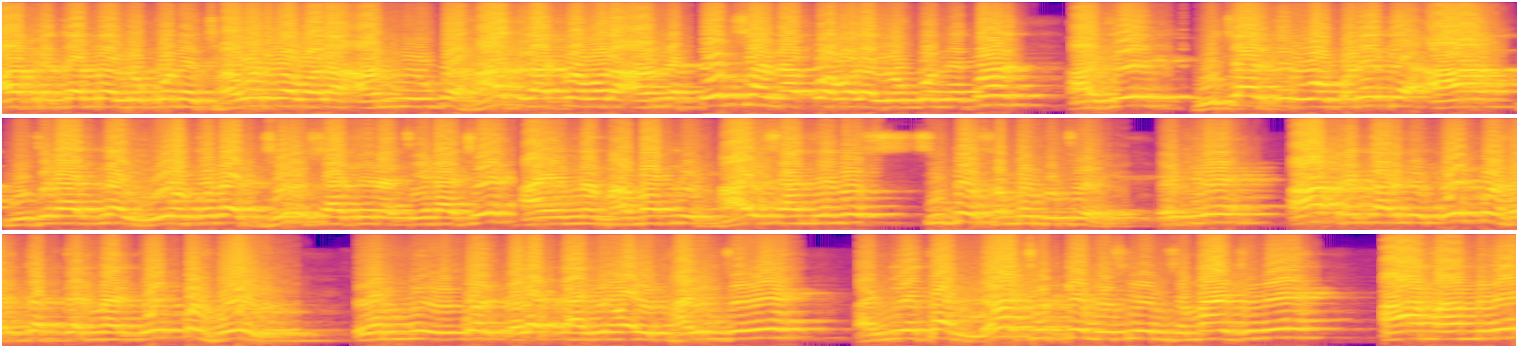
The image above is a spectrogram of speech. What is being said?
આ પ્રકારના લોકોને છાવરવા વાળા આમની ઉપર હાથ રાખવા વાળા આમને પ્રોત્સાહન આપવા વાળા લોકોને પણ આજે વિચાર કરવો પડે કે આ ગુજરાતના યુવકોના જીવ સાથેના ચેડા છે, આ એમના મા બાપની ભાઈ સાથેનો સીધો સંબંધ છે. એટલે આ પ્રકારની કોઈ પણ હરકત કરનાર કોઈ પણ હોય, એમની ઉપર કડક કાર્યવાહી થવી જોઈએ. અન્યથા ન છૂટકે મુસ્લિમ સમાજને આ મામલે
